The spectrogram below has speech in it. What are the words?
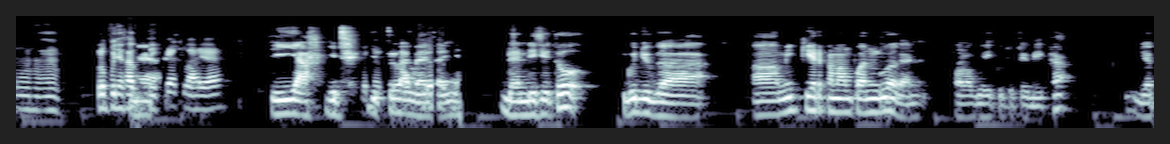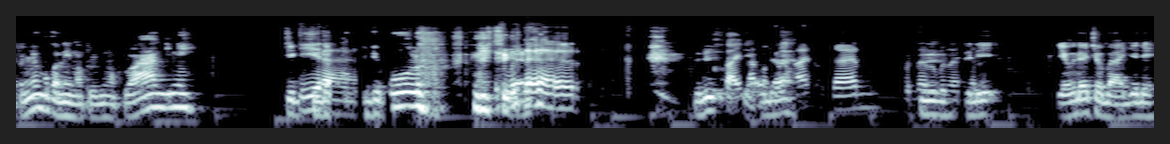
Mhm. Lu punya satu Ya. tiket lah ya. iya, gitu. Bener. Gitulah bahasanya. Dan di situ gue juga uh, mikir kemampuan gue kan. Kalau gue ikut UTBK jatuhnya bukan 50 50 lagi nih. Iya. 70 gitu kan. Bener. Jadi Saingan ya udah kan. Bener Hmm, bener. jadi ya udah coba aja deh.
